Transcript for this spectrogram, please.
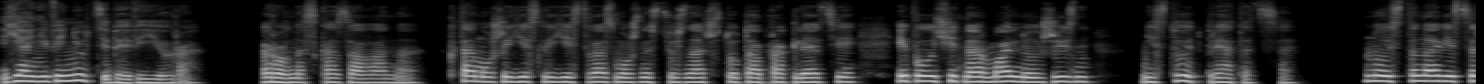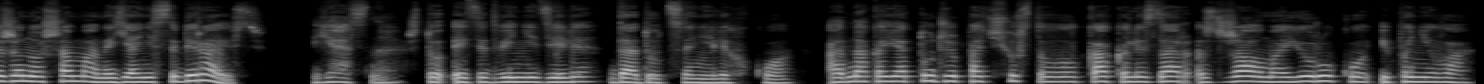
«Я не виню тебя, Виюра», – ровно сказала она. «К тому же, если есть возможность узнать что-то о проклятии и получить нормальную жизнь, не стоит прятаться. Но и становиться женой шамана я не собираюсь». Ясно, что эти две недели дадутся нелегко. Однако я тут же почувствовала, как Ализар сжал мою руку и поняла.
